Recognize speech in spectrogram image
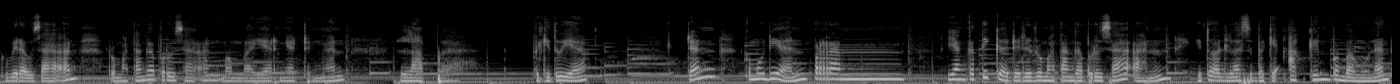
kewirausahaan rumah tangga perusahaan membayarnya dengan laba. Begitu ya. Dan kemudian peran yang ketiga dari rumah tangga perusahaan itu adalah sebagai agen pembangunan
